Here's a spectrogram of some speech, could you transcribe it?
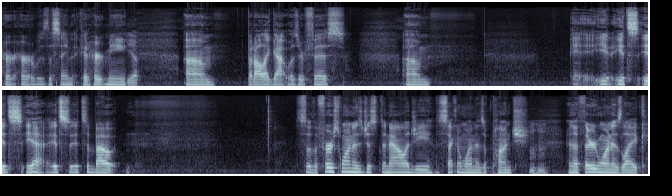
hurt her was the same that could hurt me Yep. um, but all I got was her fists. Um, it, it's it's yeah, it's it's about. So the first one is just analogy. The second one is a punch, Mhm. and the third one is like,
